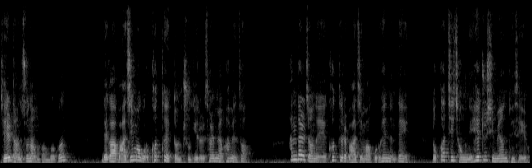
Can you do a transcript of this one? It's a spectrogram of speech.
제일 단순한 방법은 내가 마지막으로 커트했던 주기를 설명하면서 한 달 전에 커트를 마지막으로 했는데 똑같이 정리해 주시면 되세요.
